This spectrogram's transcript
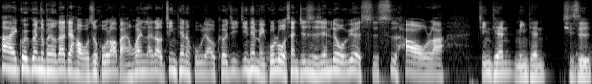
嗨，各位观众朋友，大家好，我是胡老板，欢迎来到今天的《胡聊科技》。今天美国洛杉矶时间六月十四号啦。今天、明天，其实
